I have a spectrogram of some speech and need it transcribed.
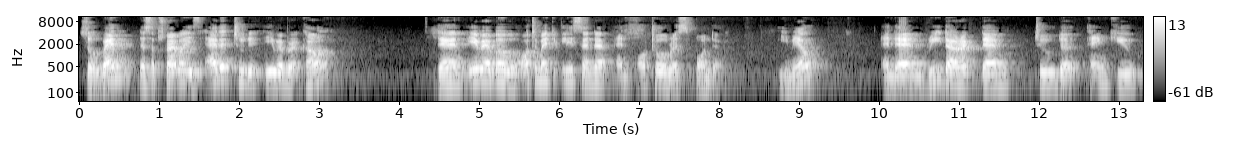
So when the subscriber is added to the Aweber account, then Aweber will automatically send them an autoresponder email and then redirect them to the thank you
